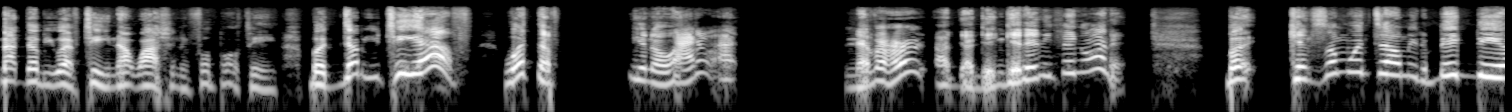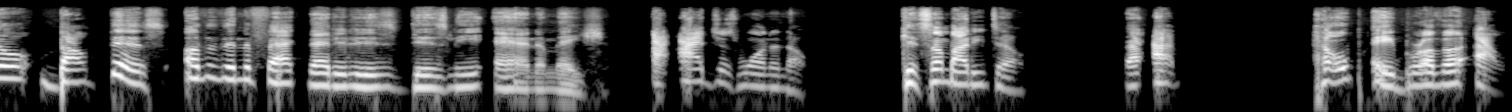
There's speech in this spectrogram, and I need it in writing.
Not WFT, not Washington football team, but WTF. What the you know, I don't I never heard. I, I didn't get anything on it. But can someone tell me the big deal about this other than the fact that it is Disney animation? I, I just want to know. Can somebody tell? I, I, help a brother out.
